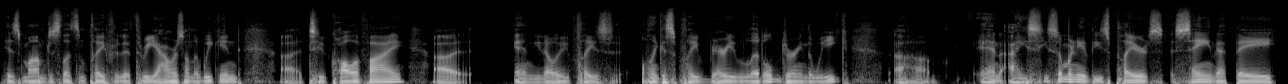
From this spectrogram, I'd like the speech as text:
his mom just lets him play for the three hours on the weekend uh, to qualify, uh, and you know he plays only gets to play very little during the week. Um, and I see so many of these players saying that they,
